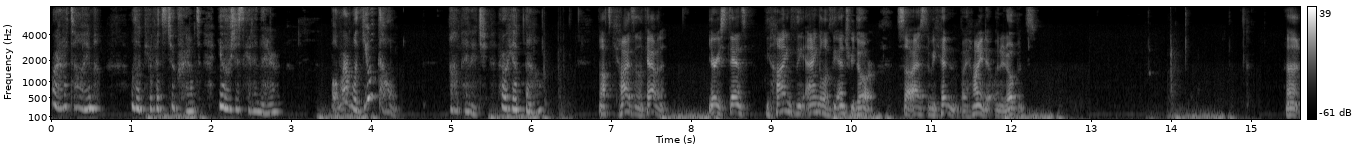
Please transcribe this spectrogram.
We're out of time. Look, if it's too cramped, you just get in there. But where will you go? I'll manage. Hurry up now. Natsuki hides in the cabinet. Yuri stands behind the angle of the entry door, so as to be hidden behind it when it opens. Huh.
